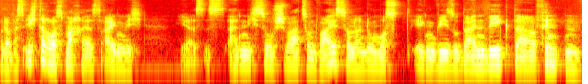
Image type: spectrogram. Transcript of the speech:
oder was ich daraus mache, ist eigentlich, ja, es ist halt nicht so schwarz und weiß, sondern du musst irgendwie so deinen Weg da finden.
